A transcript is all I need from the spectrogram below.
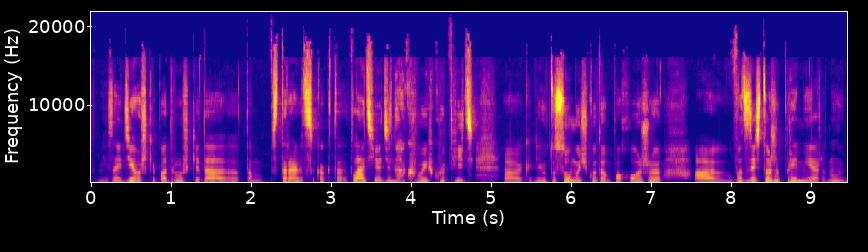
там, не знаю, девушки-подружки, да, там стараются как-то платье одинаковые купить, э, какую-то сумочку там похожую. А вот здесь тоже пример. Ну,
